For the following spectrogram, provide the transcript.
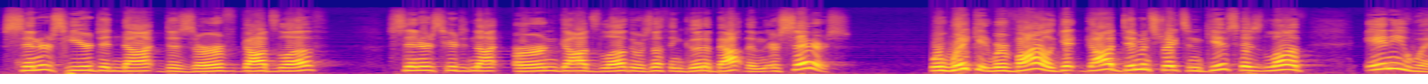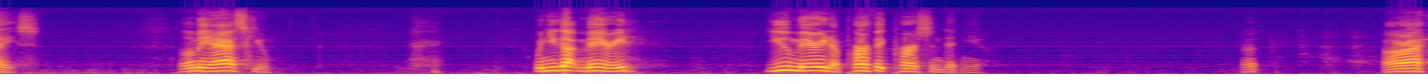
Sinners here did not deserve God's love. Sinners here did not earn God's love. There was nothing good about them. They're sinners. We're wicked. We're vile. Yet God demonstrates and gives His love anyways. Let me ask you when you got married, you married a perfect person, didn't you? All right.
